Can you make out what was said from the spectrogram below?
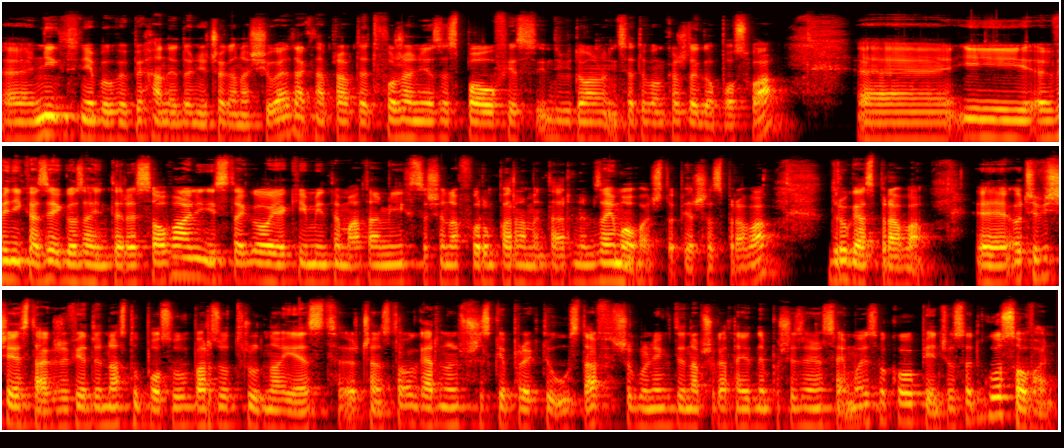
E, Nikt nie był wypychany do niczego na siłę. Tak naprawdę tworzenie zespołów jest indywidualną inicjatywą każdego posła. E, I wynika z jego zainteresowań i z tego, jakimi tematami chce się na forum parlamentarnym zajmować. To pierwsza sprawa. Druga sprawa. E, Oczywiście jest tak, że w 11 posłów bardzo trudno jest często ogarnąć wszystkie projekty ustaw, szczególnie gdy na przykład na jednym posiedzeniu Sejmu jest około 500 głosowań.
